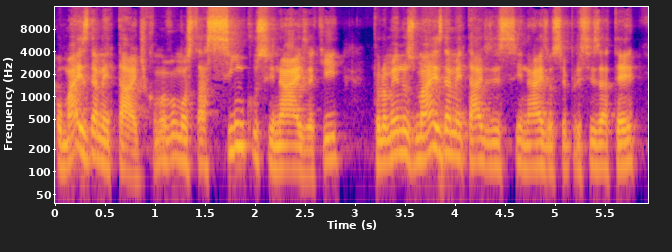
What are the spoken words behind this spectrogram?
ou mais da metade. Como eu vou mostrar cinco sinais aqui, pelo menos mais da metade desses sinais você precisa ter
